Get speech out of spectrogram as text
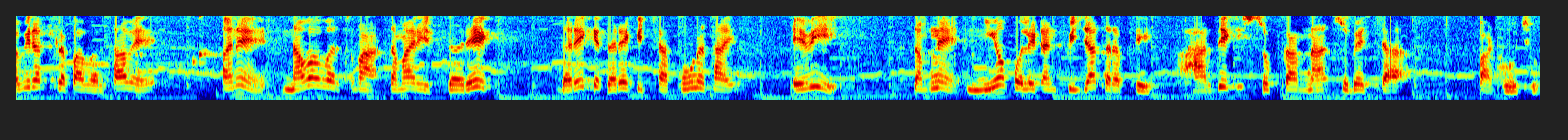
અવિરત કૃપા વરસાવે અને નવા વર્ષમાં તમારી દરેક, દરેકે દરેક ઈચ્છા પૂર્ણ થાય એવી તમને નિયોપોલિટન પીઝા તરફથી હાર્દિક શુભકામના, શુભેચ્છા પાઠવું છું.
